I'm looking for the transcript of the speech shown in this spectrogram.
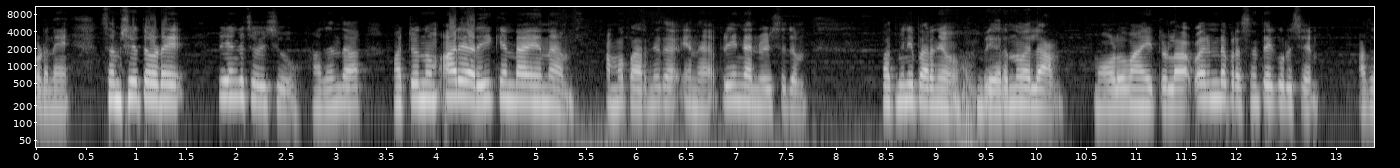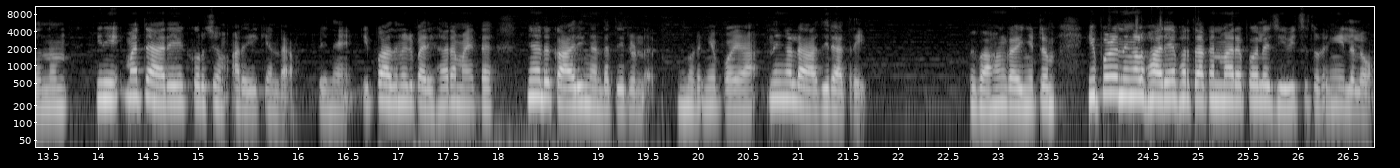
ഉടനെ സംശയത്തോടെ പ്രിയങ്ക ചോദിച്ചു അതെന്താ? മറ്റൊന്നും ആരെ അറിയിക്കേണ്ട എന്ന് അമ്മ പറഞ്ഞത് എന്ന് പ്രിയങ്ക അന്വേഷിച്ചതും പത്മിനി പറഞ്ഞു വേറൊന്നുമല്ല. മോളുമായിട്ടുള്ള വരണ്ട പ്രശ്നത്തെക്കുറിച്ച് അതൊന്നും ഇനി മറ്റാരെക്കുറിച്ചും അറിയിക്കേണ്ട. പിന്നെ ഇപ്പോൾ അതിനൊരു പരിഹാരമായിട്ട് ഞാനൊരു കാര്യം കണ്ടെത്തിയിട്ടുണ്ട്. മുടങ്ങിപ്പോയ നിങ്ങളുടെ ആദ്യ രാത്രി. വിവാഹം കഴിഞ്ഞിട്ടും ഇപ്പോഴും നിങ്ങൾ ഭാര്യ ഭർത്താക്കന്മാരെ പോലെ ജീവിച്ചു തുടങ്ങിയില്ലല്ലോ.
